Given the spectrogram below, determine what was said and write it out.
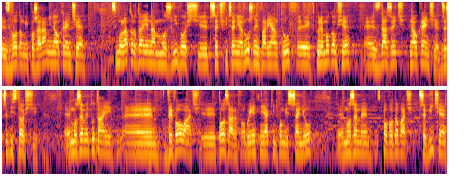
e, z wodą i pożarami na okręcie. Symulator daje nam możliwość e, przećwiczenia różnych wariantów, e, które mogą się e, zdarzyć na okręcie w rzeczywistości. E, Możemy tutaj e, wywołać e, pożar w obojętnie jakim pomieszczeniu. E, Możemy spowodować przebicie,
